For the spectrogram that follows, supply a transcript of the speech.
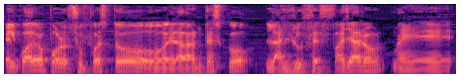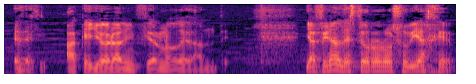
El cuadro, por supuesto, era dantesco, las luces fallaron, eh, es decir, aquello era el infierno de Dante. Y al final de este horroroso viaje,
